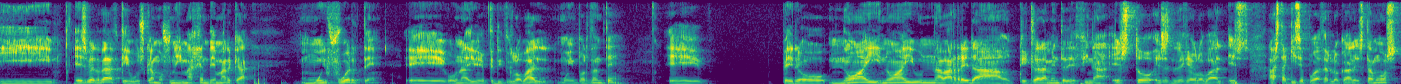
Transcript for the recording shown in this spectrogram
Y es verdad que buscamos una imagen de marca muy fuerte eh, con una directriz global muy importante, eh, pero no hay, no hay una barrera que claramente defina esto es estrategia global, es hasta aquí se puede hacer local. Estamos,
